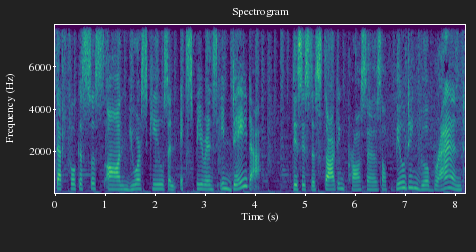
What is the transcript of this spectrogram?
that focuses on your skills and experience in data. This is the starting process of building your brand.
